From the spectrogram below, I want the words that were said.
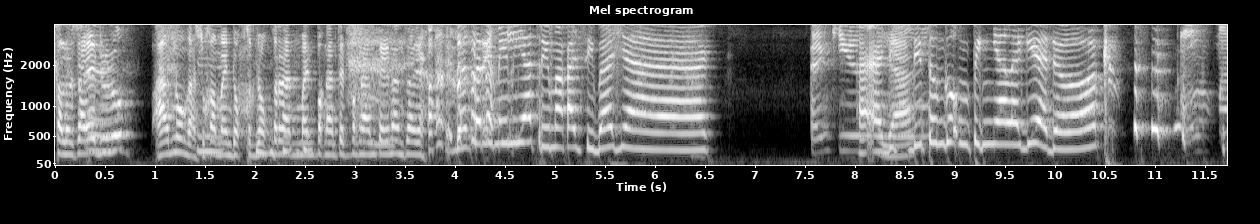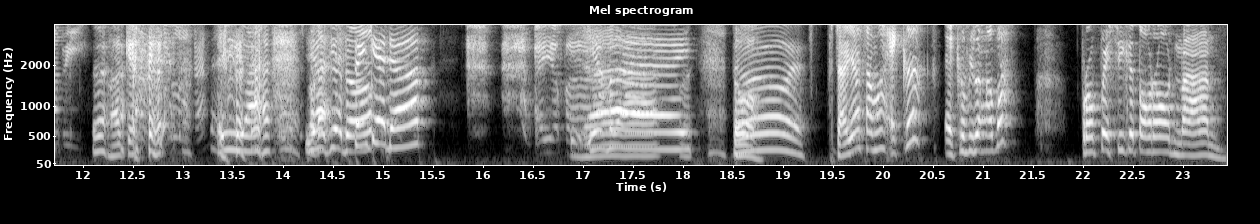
kalau saya dulu anu nggak suka main dokter-dokteran, main pengantin-pengantinan saya. Dokter Emilia terima kasih banyak. Thank you. Eh, eh, di- Ya. ditunggu empingnya lagi ya dok. Oh, mari. Oke. Kan? iya. Makasih ya, Dok. Thank you dok. Ayo Pak. Ya bye. Tuh. Tuh. Percaya sama Eke? Eke bilang apa? Profesi ketoronan.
